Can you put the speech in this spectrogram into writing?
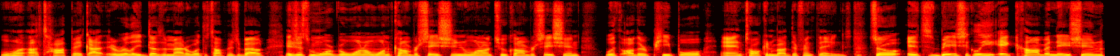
one, a topic. I, it really doesn't matter what the topic is about. It's just more of a one-on-one conversation, one-on-two conversation with other people and talking about different things. So it's basically a combination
